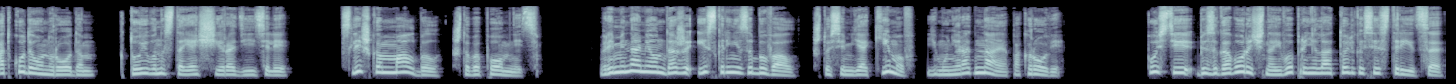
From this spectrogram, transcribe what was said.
откуда он родом, кто его настоящие родители. Слишком мал был, чтобы помнить. Временами он даже искренне забывал, что семья Кимов ему не родная по крови. Пусть и безоговорочно его приняла только сестрица,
